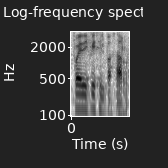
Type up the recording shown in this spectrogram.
fue difícil pasarlo.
